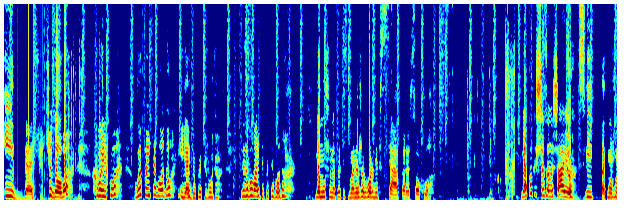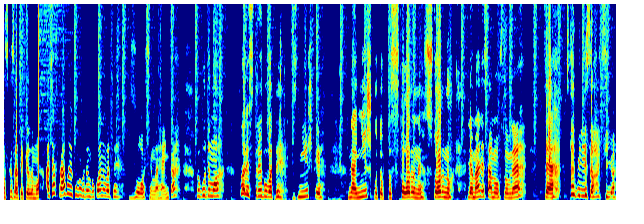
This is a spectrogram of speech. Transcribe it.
І десять. Чудово. Хвильку. Ви пийте воду, і я йду пити воду. Не забувайте пити воду. Я мушу напитись, в мене вже в горлі все пересохло. Я поки що залишаю свій, так можна сказати, килимок. А ця вправа, яку ми будемо виконувати, зовсім легенька. Ми будемо перестрибувати з ніжки на ніжку, тобто сторони в сторону. Для мене саме основне це стабілізація,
